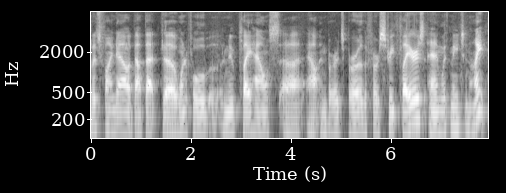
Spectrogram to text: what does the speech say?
let's find out about that uh, wonderful uh, new playhouse uh, out in Birdsboro, the First Street Players. And with me tonight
